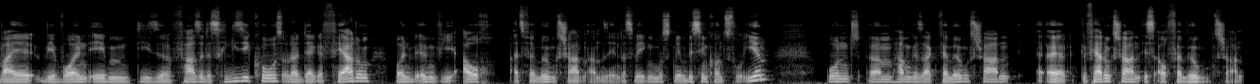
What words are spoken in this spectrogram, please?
weil wir wollen eben diese Phase des Risikos oder der Gefährdung wollen wir irgendwie auch als Vermögensschaden ansehen. Deswegen mussten wir ein bisschen konstruieren und ähm, haben gesagt, Vermögensschaden, äh, Gefährdungsschaden ist auch Vermögensschaden.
